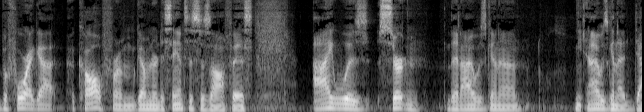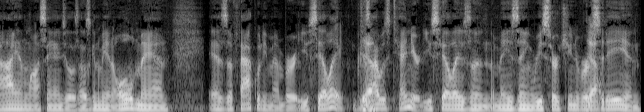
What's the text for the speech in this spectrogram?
before I got a call from Governor DeSantis's office, I was certain that I was gonna I was gonna die in Los Angeles. I was gonna be an old man as a faculty member at UCLA because Yeah. I was tenured. UCLA is an amazing research university, and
